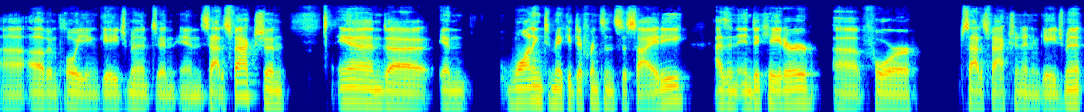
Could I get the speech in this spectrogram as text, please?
uh, of employee engagement and, and satisfaction and uh, and wanting to make a difference in society as an indicator uh, for satisfaction and engagement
